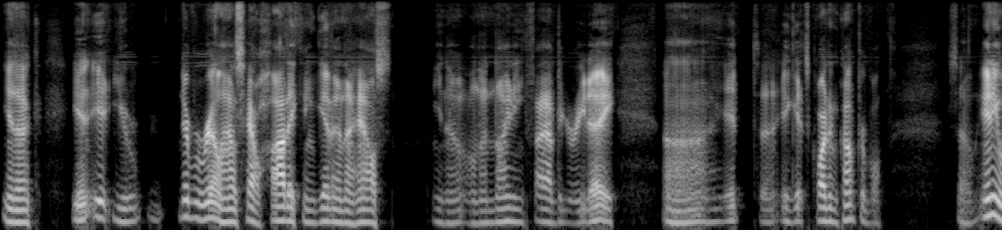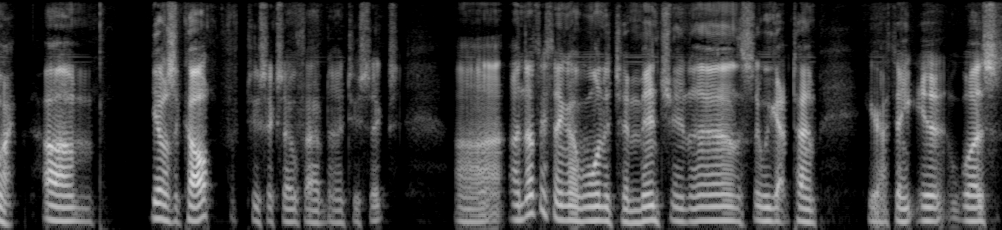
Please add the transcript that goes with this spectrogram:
you know it, it, you never realize how hot it can get in a house, you know, on a 95 degree day. Uh, it uh, it gets quite uncomfortable. So anyway, um, give us a call 260-5926. Uh, another thing I wanted to mention, uh, let's see, we got time here. I think it was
